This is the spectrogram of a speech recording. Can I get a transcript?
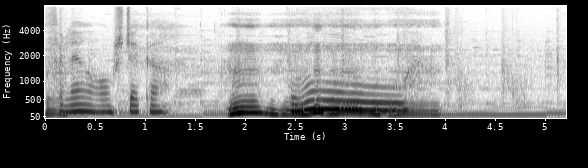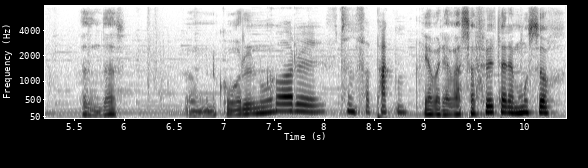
Äh, Verlängerungsstecker. Hm, Was ist denn das? Irgendeine Kordel nur? Kordel zum Verpacken. Ja, aber der Wasserfilter, der muss doch.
